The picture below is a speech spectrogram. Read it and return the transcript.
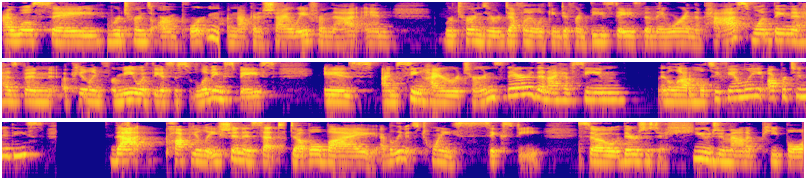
I will say returns are important. I'm not going to shy away from that. And returns are definitely looking different these days than they were in the past. One thing that has been appealing for me with the assisted living space is I'm seeing higher returns there than I have seen in a lot of multifamily opportunities. That population is set to double by, I believe it's 2060. So there's just a huge amount of people.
